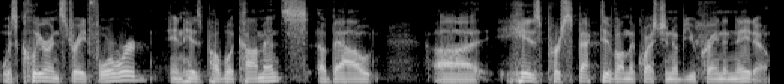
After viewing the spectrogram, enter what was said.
was clear and straightforward in his public comments about uh, his perspective on the question of Ukraine and NATO.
